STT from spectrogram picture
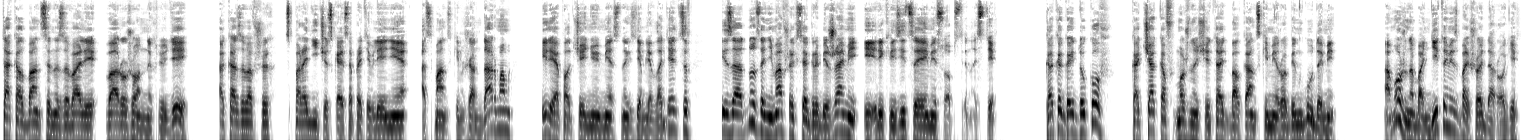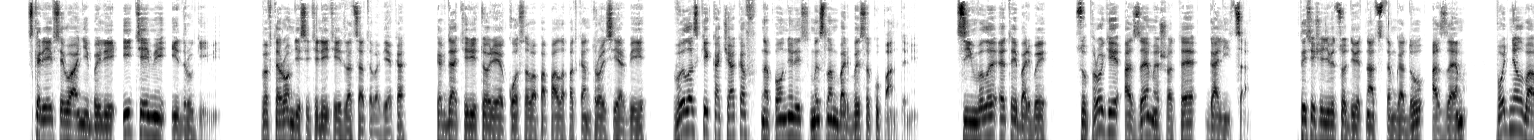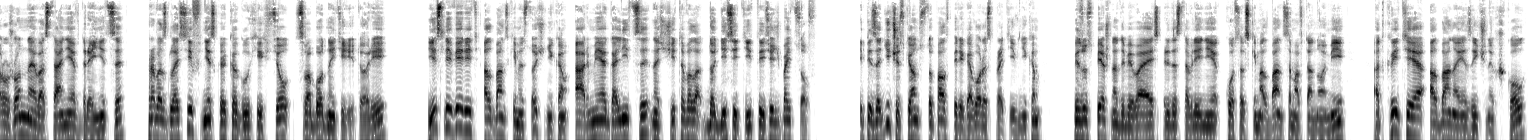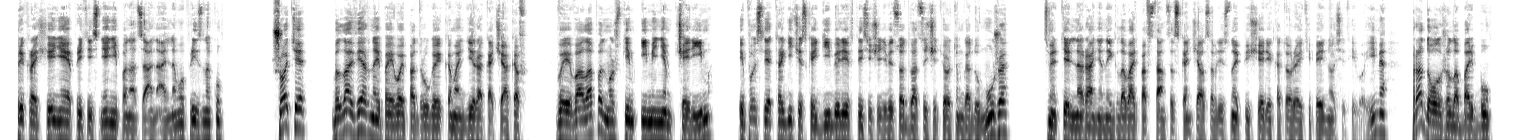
Так албанцы называли вооруженных людей, оказывавших спорадическое сопротивление османским жандармам или ополчению местных землевладельцев и заодно занимавшихся грабежами и реквизициями собственности. Как и Гайдуков, Качаков можно считать балканскими Робин Гудами, а можно бандитами с большой дороги. Скорее всего, они были и теми, и другими. Во втором десятилетии XX века, когда территория Косово попала под контроль Сербии, вылазки качаков наполнились смыслом борьбы с оккупантами. Символы этой борьбы – супруги Азем и Шоте Галица. В 1919 году Азем поднял вооруженное восстание в Дренице, провозгласив несколько глухих сел свободной территорией. Если верить албанским источникам, армия Галицы насчитывала до 10 тысяч бойцов. Эпизодически он вступал в переговоры с противником, безуспешно добиваясь предоставления косовским албанцам автономии – открытие албаноязычных школ, прекращение притеснений по национальному признаку. Шоте была верной боевой подругой командира Качаков, воевала под мужским именем Черим и после трагической гибели в 1924 году мужа, смертельно раненый главарь повстанцев скончался в лесной пещере, которая теперь носит его имя, продолжила борьбу.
